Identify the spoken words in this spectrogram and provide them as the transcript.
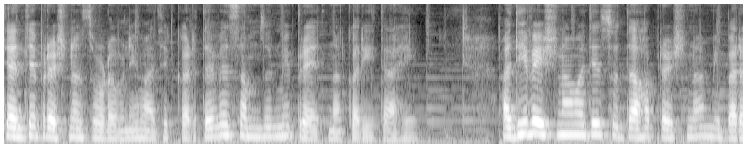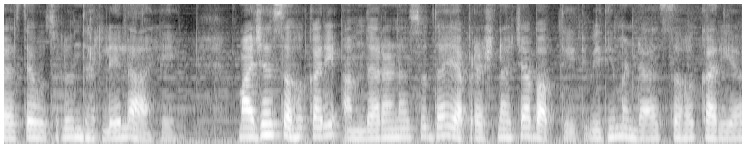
त्यांचे प्रश्न सोडवणे माझे कर्तव्य समजून मी प्रयत्न करीत आहे. अधिवेशनामध्ये सुद्धा हा प्रश्न मी बऱ्याचदा उचलून धरलेला आहे. माझ्या सहकारी आमदारांना सुद्धा या प्रश्नाच्या बाबतीत विधिमंडळात सहकार्य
